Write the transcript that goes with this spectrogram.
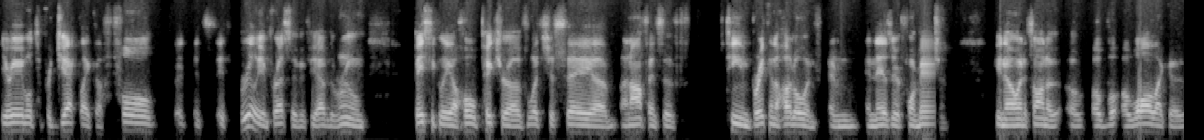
you're able to project like a full. It's it's really impressive if you have the room basically a whole picture of let's just say uh, an offensive team breaking the huddle and and and there's their formation, you know, and it's on a a, a wall like a,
